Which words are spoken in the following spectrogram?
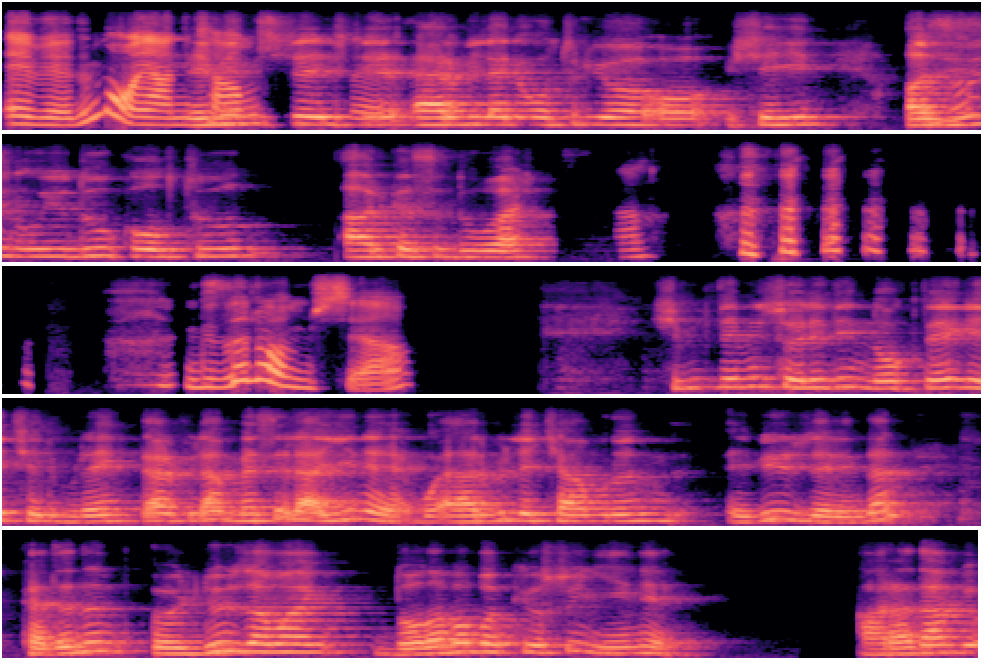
evi değil mi o yani? Evin Kamuş işte, işte Erbil hani oturuyor o şeyin Aziz'in uyuduğu koltuğun arkası duvar. Güzel olmuş ya. Şimdi demin söylediğin noktaya geçelim. Renkler falan. Mesela yine bu Erbil ile Kamuran'ın evi üzerinden kadının öldüğü zaman dolaba bakıyorsun yeni. Aradan bir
